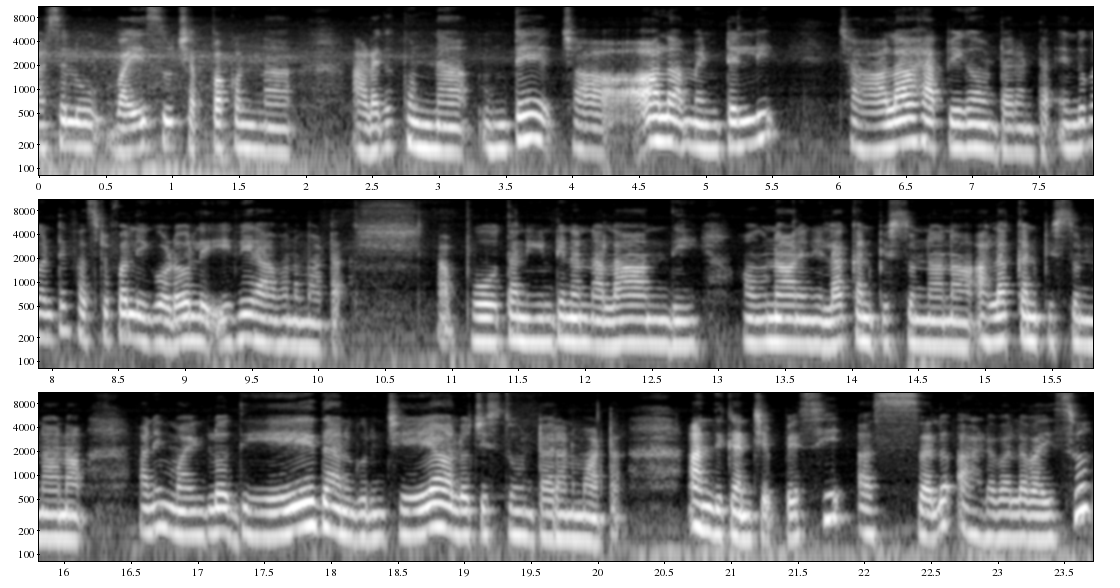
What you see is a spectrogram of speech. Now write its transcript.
అసలు వయసు చెప్పకుండా అడగకుండా ఉంటే చాలా మెంటల్లీ చాలా హ్యాపీగా ఉంటారంట. ఎందుకంటే ఫస్ట్ ఆఫ్ ఆల్ ఈ గొడవలు ఏవి రావన్నమాట. అప్పో తను ఏంటి నన్ను అలా అంది. అవునా నేను ఇలా కనిపిస్తున్నానా అలా కనిపిస్తున్నానా అని మైండ్లో అదే దాని గురించే ఆలోచిస్తూ ఉంటారనమాట అందుకని చెప్పేసి అస్సలు ఆడవాళ్ళ వయసు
